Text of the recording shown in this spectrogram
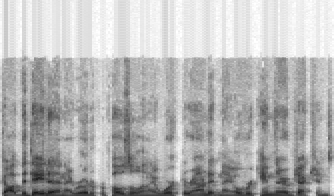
got the data and I wrote a proposal and I worked around it and I overcame their objections,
